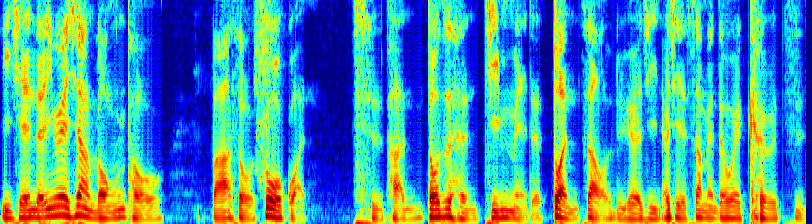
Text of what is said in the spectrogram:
以前的因为像龙头、把手、座管、齿盘都是很精美的锻造铝合金，而且上面都会刻字，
